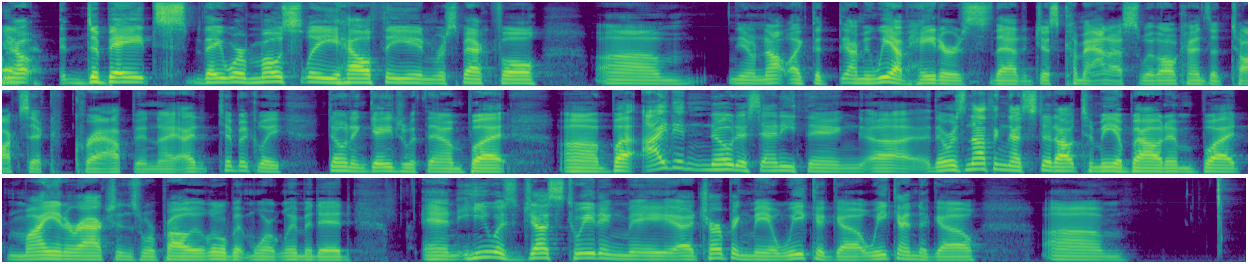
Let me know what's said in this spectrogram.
you know, debates. They were mostly healthy and respectful. Um, you know, not like the, I mean, we have haters that just come at us with all kinds of toxic crap. And I, I typically don't engage with them, but, uh, but I didn't notice anything. Uh, there was nothing that stood out to me about him, but my interactions were probably a little bit more limited and he was just tweeting me, uh, chirping me a week ago, weekend ago. Um,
